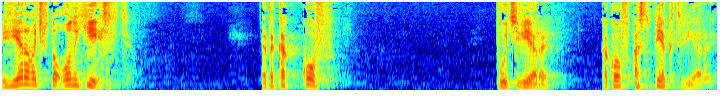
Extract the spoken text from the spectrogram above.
веровать, что Он есть? Это каков путь веры? Каков аспект веры?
